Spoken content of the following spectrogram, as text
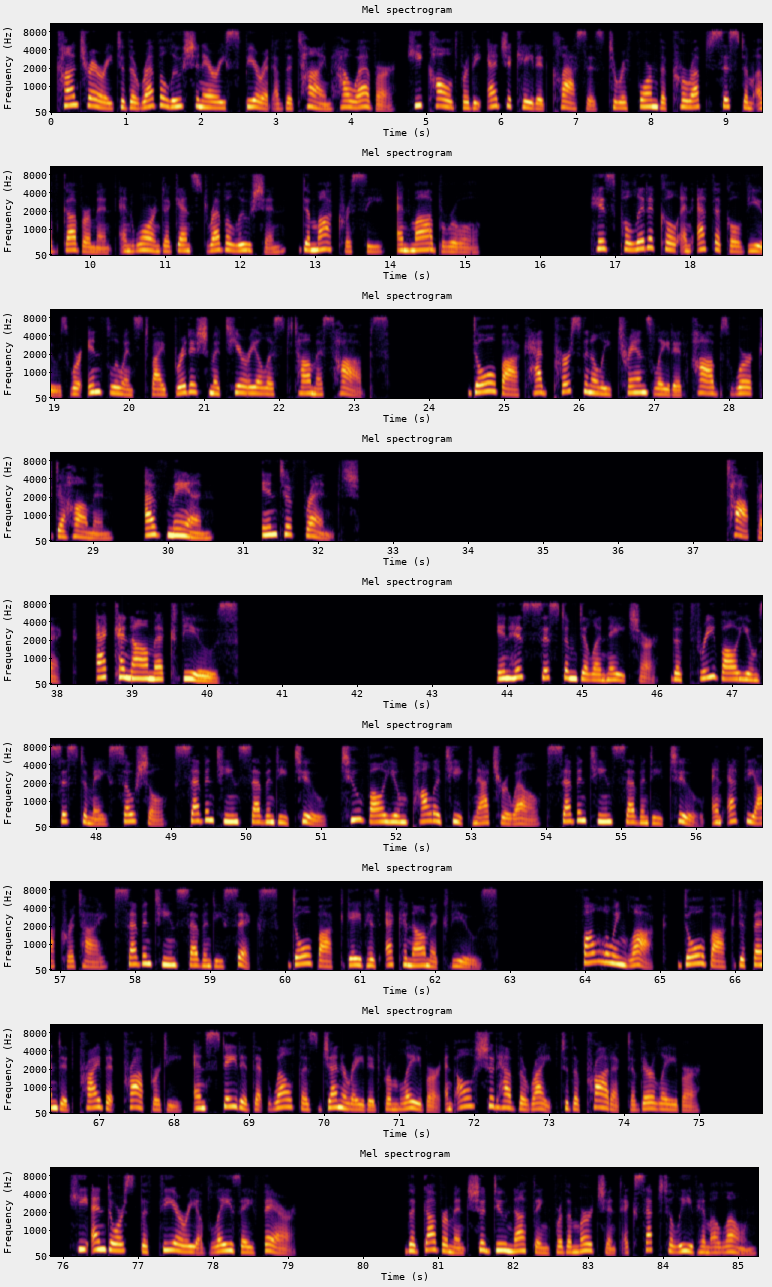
Contrary to the revolutionary spirit of the time however, he called for the educated classes to reform the corrupt system of government and warned against revolution, democracy, and mob rule. His political and ethical views were influenced by British materialist Thomas Hobbes. D'Holbach had personally translated Hobbes' work De Homine, of man, into French. Topic: Economic views. In his System de la Nature, the three-volume Système social 1772, two-volume Politique naturelle 1772, and Éthocratie 1776, D'Holbach gave his economic views. Following Locke, D'Holbach defended private property, and stated that wealth is generated from labor and all should have the right to the product of their labor. He endorsed the theory of laissez-faire. The government should do nothing for the merchant except to leave him alone.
